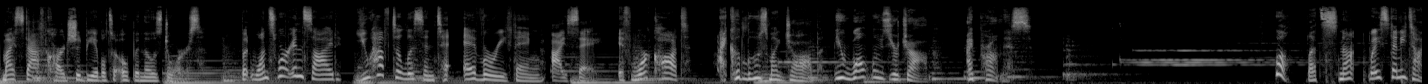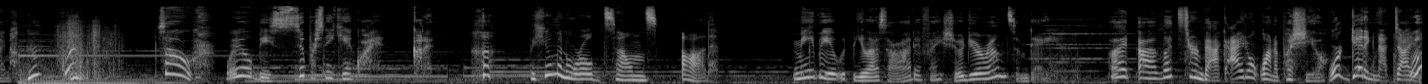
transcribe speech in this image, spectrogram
My staff card should be able to open those doors. But once we're inside, you have to listen to everything I say. If we're caught, I could lose my job. You won't lose your job. I promise. Well, let's not waste any time. Hmm? So, we'll be super sneaky and quiet. Got it. The human world sounds odd. Maybe it would be less odd if I showed you around someday. But, uh, let's turn back. I don't want to push you. We're getting that diary.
